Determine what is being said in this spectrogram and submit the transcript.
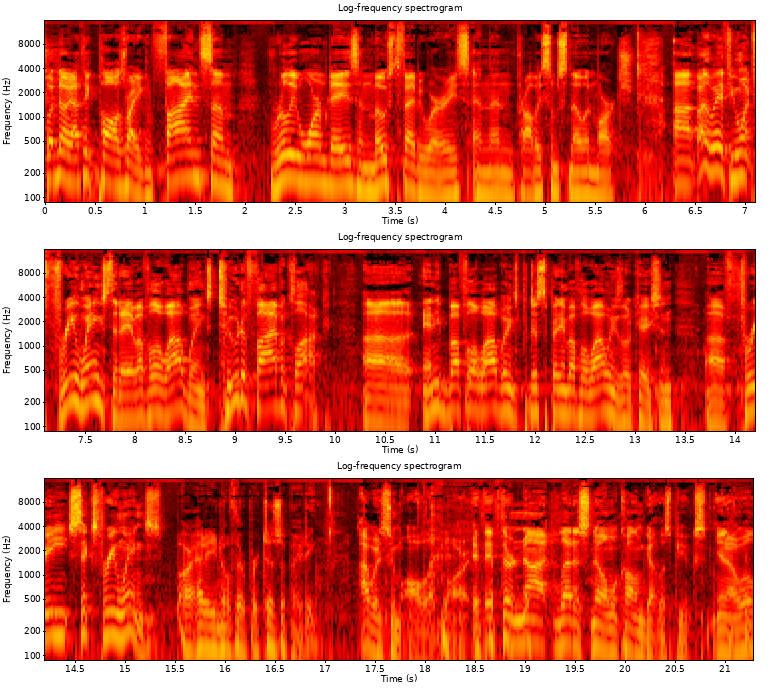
But no, I think Paul's right. You can find some really warm days in most Februarys, and then probably some snow in March. Uh, by the way, if you want free wings today, Buffalo Wild Wings, two to five o'clock. Uh, any Buffalo Wild Wings participating Buffalo Wild Wings location, uh, free six free wings. Or how do you know if they're participating? I would assume all of them are. If, if they're not, let us know and we'll call them gutless pukes. You know, we'll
